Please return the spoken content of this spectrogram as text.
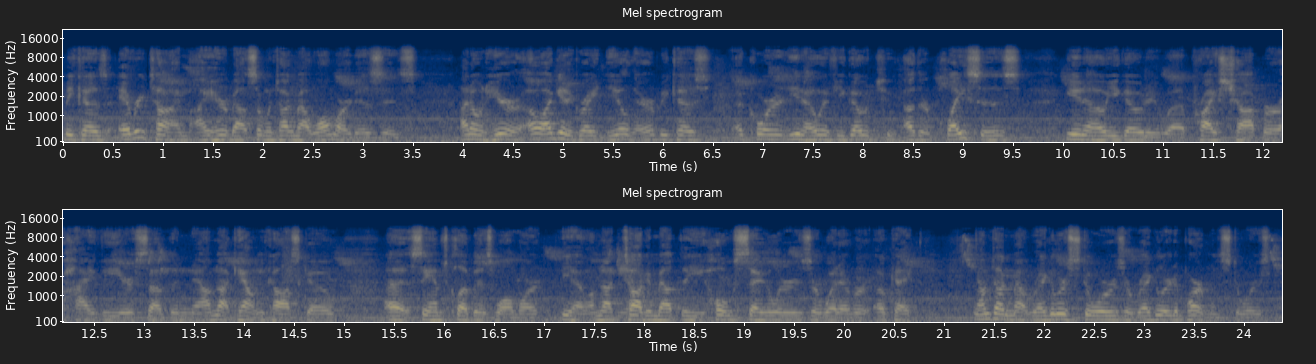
Because every time I hear about someone talking about Walmart is is I don't hear, oh, I get a great deal there because, of course, you know, if you go to other places, you know, you go to uh, Price Chopper, Hy-Vee or something. Now, I'm not counting Costco. Uh, Sam's Club is Walmart. You know, I'm not talking about the wholesalers or whatever. Okay. I'm talking about regular stores or regular department stores.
